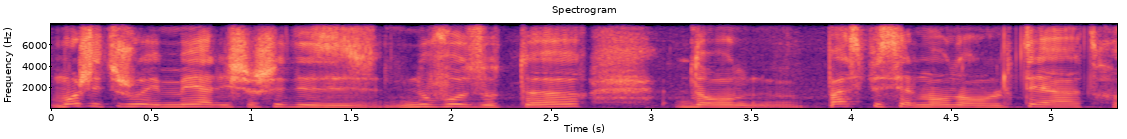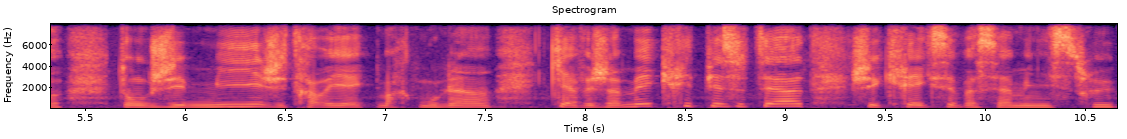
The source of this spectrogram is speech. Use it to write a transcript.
moi j'ai toujours aimé aller chercher des nouveaux auteurs, pas spécialement dans le théâtre. Donc j'ai mis, j'ai travaillé avec Marc Moulin qui avait jamais écrit de pièce de théâtre. J'ai écrit avec Sébastien Ministru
